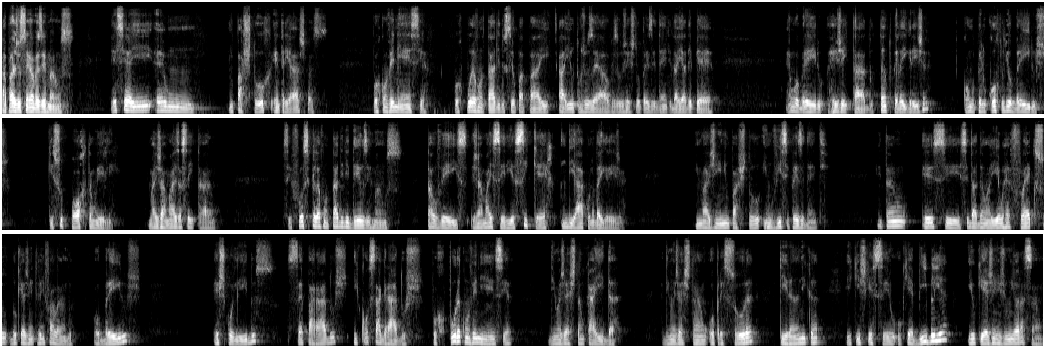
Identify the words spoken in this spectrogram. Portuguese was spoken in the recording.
A paz do Senhor, meus irmãos. Esse aí é um, um pastor, entre aspas, por conveniência, por pura vontade do seu papai Ailton José Alves, o gestor-presidente da IADPE. É um obreiro rejeitado tanto pela igreja como pelo corpo de obreiros que suportam ele, mas jamais aceitaram. Se fosse pela vontade de Deus, irmãos, talvez jamais seria sequer um diácono da igreja. Imagine um pastor e um vice-presidente. Então, esse cidadão aí é o reflexo do que a gente vem falando. Obreiros escolhidos, separados e consagrados por pura conveniência de uma gestão caída, de uma gestão opressora, tirânica e que esqueceu o que é Bíblia e o que é jejum e oração.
